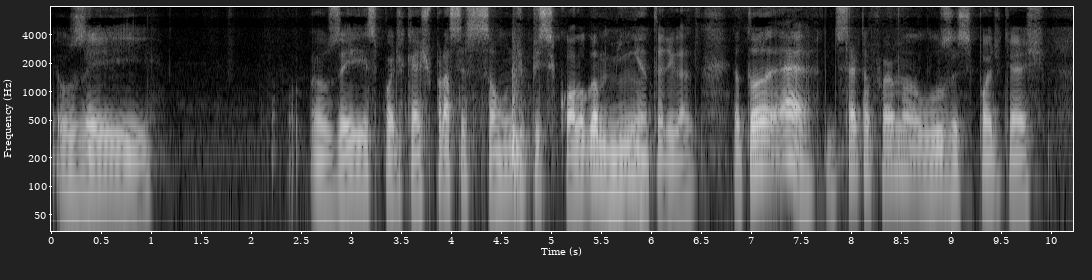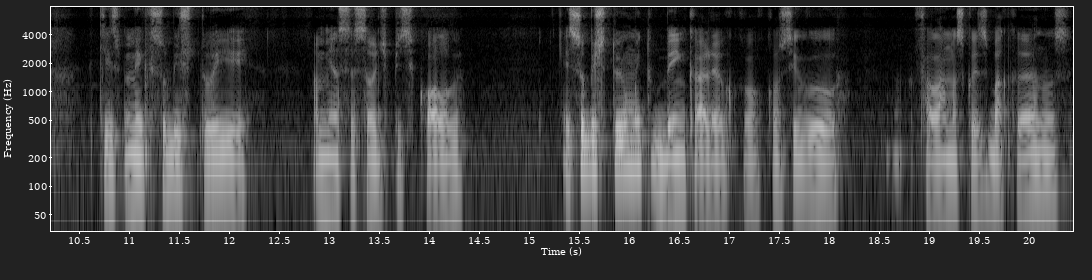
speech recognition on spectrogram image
Eu usei eu usei esse podcast para sessão de psicóloga minha, tá ligado? Eu tô, é, de certa forma eu uso esse podcast que meio que substitui a minha sessão de psicóloga. E substituiu muito bem, cara. Eu consigo falar umas coisas bacanas,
